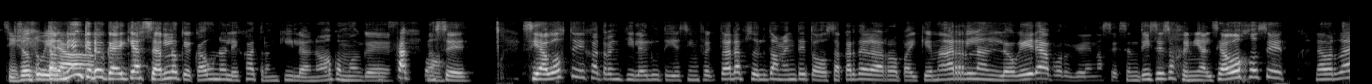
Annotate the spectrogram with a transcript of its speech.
si yo tuviera... También creo que hay que hacer lo que cada uno le deja tranquila, ¿no? Como que, Exacto. no sé, si a vos te deja tranquila, Luti, desinfectar absolutamente todo, sacarte la ropa y quemarla en la hoguera porque, no sé, sentís eso genial. Si a vos, José, la verdad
